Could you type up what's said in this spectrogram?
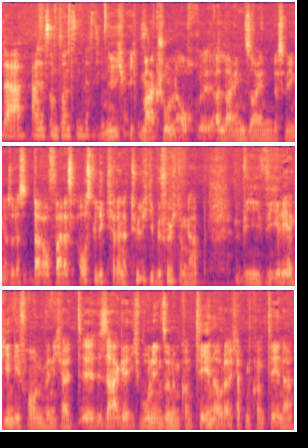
da alles umsonst investiert Nee, ich, ich mag schon auch äh, allein sein, deswegen. Also das, darauf war das ausgelegt. Ich hatte natürlich die Befürchtung gehabt, wie, wie reagieren die Frauen, wenn ich halt äh, sage, ich wohne in so einem Container oder ich habe einen Container.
